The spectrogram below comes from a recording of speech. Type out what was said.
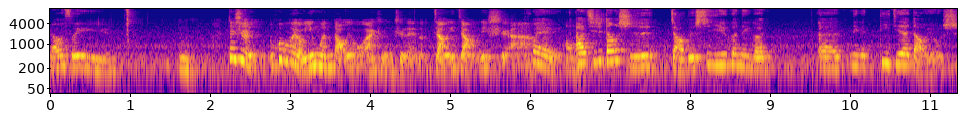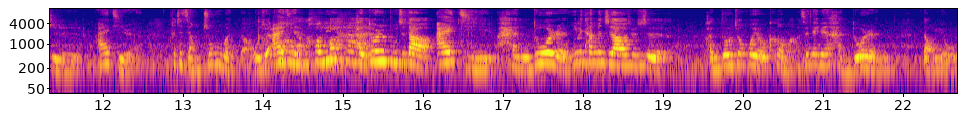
然后所以，嗯，但是会不会有英文导游啊什么之类的，讲一讲历史啊？哦会啊，其实当时找的是一个那个，呃，那个地接的导游是埃及人，他是讲中文的。我觉得埃及、哦好厉害很多人不知道埃及很多人，因为他们知道就是很多中国游客嘛，所以那边很多人导游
